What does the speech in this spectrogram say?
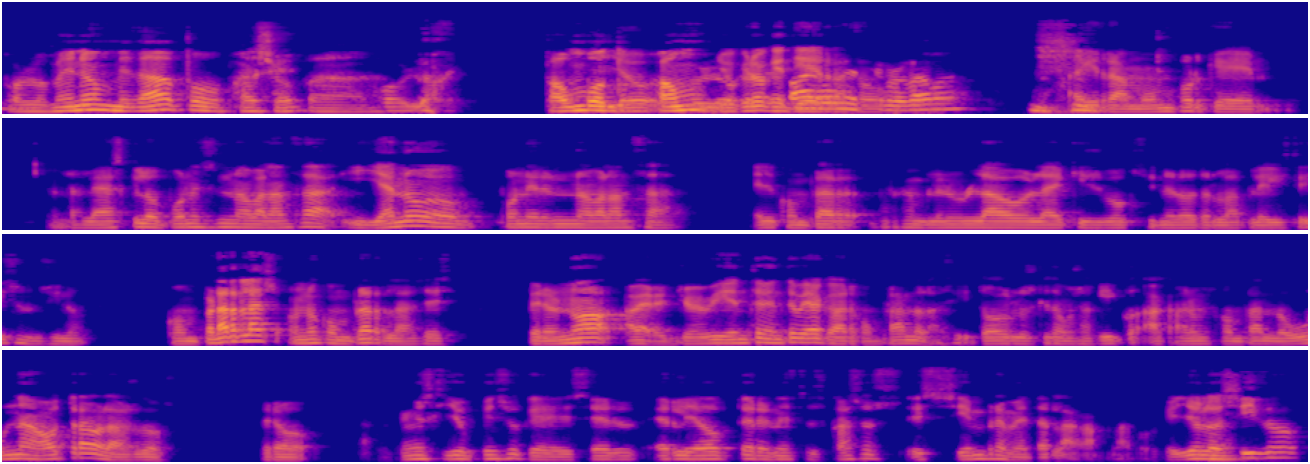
Por lo menos me da pues, para eso, para, para un botón. Yo, yo creo que tiene razón. Ahí Ramón, porque en realidad es que lo pones en una balanza y ya no poner en una balanza el comprar, por ejemplo, en un lado la Xbox y en el otro la PlayStation, sino comprarlas o no comprarlas. Es, pero no, a ver, yo evidentemente voy a acabar comprándolas y todos los que estamos aquí acabaremos comprando una, otra o las dos. Pero cuestión es que yo pienso que ser early adopter en estos casos es siempre meter la gamba, porque yo lo he sido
